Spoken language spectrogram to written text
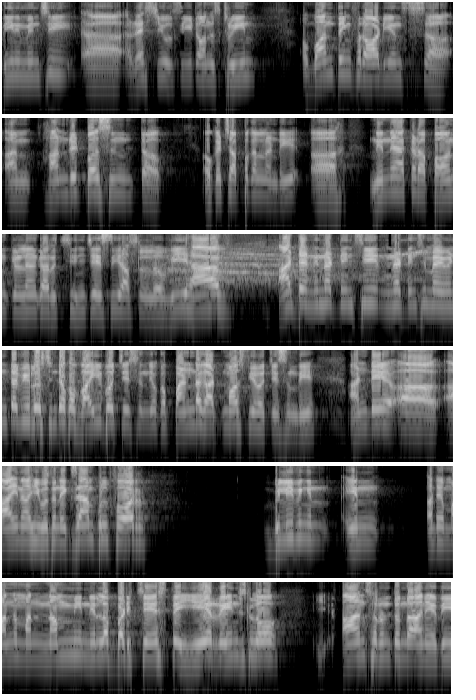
దీని మించి rest you'll seat on the screen one thing for audience I'm hundred percent ఒకటి చెప్పగలనండి uh, నిన్నే అక్కడ పవన్ కళ్యాణ్ గారు చించేసి అసలు వీ హ్యావ్ అంటే నిన్నటి నుంచి నిన్నటి నుంచి మేము ఇంటర్వ్యూలో వస్తుంటే ఒక వైబ్ వచ్చేసింది ఒక పండగ అట్మాస్ఫియర్ వచ్చేసింది. అంటే ఆయన he was an example for believing in in అంటే మనం మనం నమ్మి నిలబడి చేస్తే ఏ రేంజ్లో ఆన్సర్ ఉంటుందా అనేది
